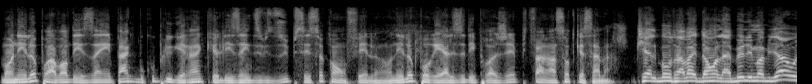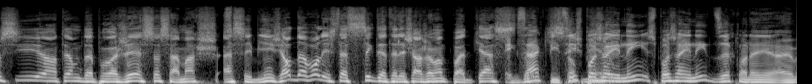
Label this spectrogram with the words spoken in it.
mais on est là pour avoir des impacts beaucoup plus grands que les individus. Puis c'est ça qu'on fait là. On est là pour réaliser des projets puis de faire en sorte que ça marche. Quel beau travail. Donc, la bulle immobilière aussi, en termes de projet, ça, ça marche assez bien. J'ai hâte de voir les statistiques de téléchargement de podcasts. Exact. Puis tu sais, je suis pas gêné, je suis pas gêné de dire qu'on a un-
